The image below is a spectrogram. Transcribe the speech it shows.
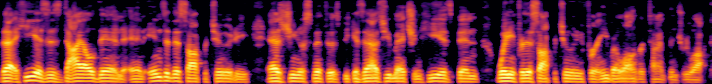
that he is as dialed in and into this opportunity as Geno Smith is, because as you mentioned, he has been waiting for this opportunity for an even longer time than Drew Lock.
